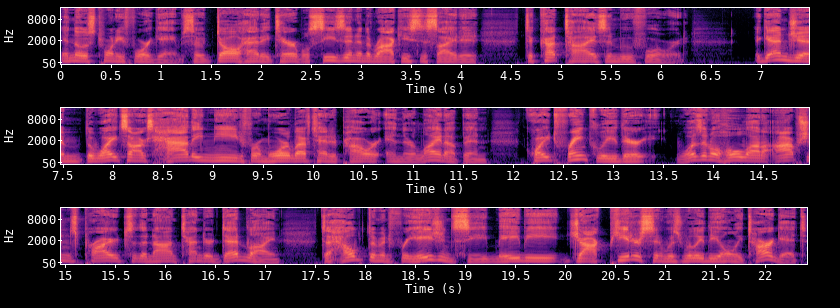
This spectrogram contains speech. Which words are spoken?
in those 24 games. So Dahl had a terrible season, and the Rockies decided to cut ties and move forward. Again, Jim, the White Sox have a need for more left handed power in their lineup, and quite frankly, there wasn't a whole lot of options prior to the non tender deadline to help them in free agency. Maybe Joc Pederson was really the only target.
